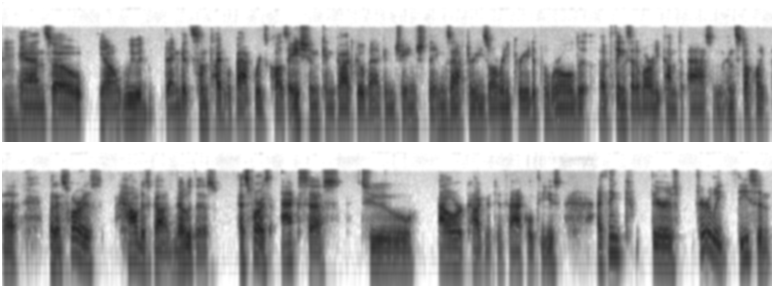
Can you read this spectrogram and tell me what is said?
Mm. And so, you know, we would then get some type of backwards causation. Can God go back and change things after he's already created the world of things that have already come to pass and, and stuff like that? But as far as how does God know this, as far as access to our cognitive faculties, I think there's fairly decent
